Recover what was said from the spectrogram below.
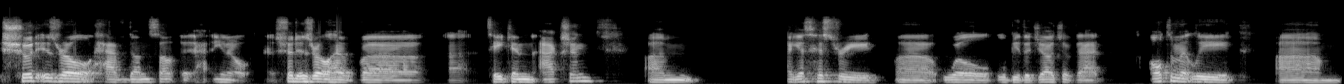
should Israel have done some, you know, should Israel have uh, uh, taken action? Um, I guess history uh, will will be the judge of that. Ultimately, um,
